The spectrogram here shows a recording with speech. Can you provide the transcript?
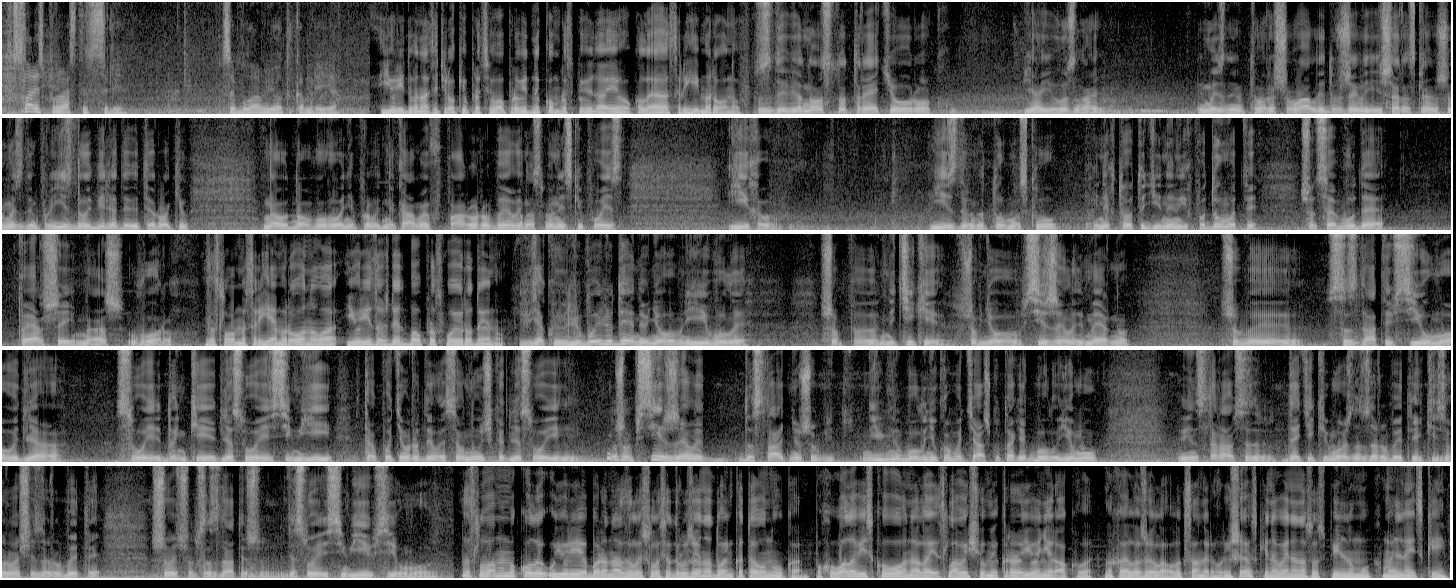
Старість провести в селі. Це була його така мрія. Юрій 12 років працював провідником, розповідає його колега Сергій Миронов. З 93-го року я його знаю. І ми з ним товаришували, дружили. І ще раз кажу, що ми з ним проїздили біля 9 років на одному вагоні провідниками, в пару робили. У нас Хмельницький поїзд їхав, їздив на ту Москву, і ніхто тоді не міг подумати, що це буде перший наш ворог. За словами Сергія Миронова, Юрій завжди дбав про свою родину. Як у будь-якої людини, в нього мрії були, щоб е, не тільки, щоб в нього всі жили мирно, щоб е, создати всі умови для своєї доньки, для своєї сім'ї. Так потім родилася внучка для своєї. Ну, щоб всі жили достатньо, щоб не було нікому тяжко, так як було йому. Він старався, де тільки можна заробити якісь гроші, заробити щось, щоб создати для своєї сім'ї всі умови. За словами Миколи, у Юрія Барана залишилася дружина, донька та онука. Поховала військового на Алеї Слави, що мікрорайоні Ракове. Михайло Жила, Олександр Горішевський. Новини на Суспільному. Хмельницький.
